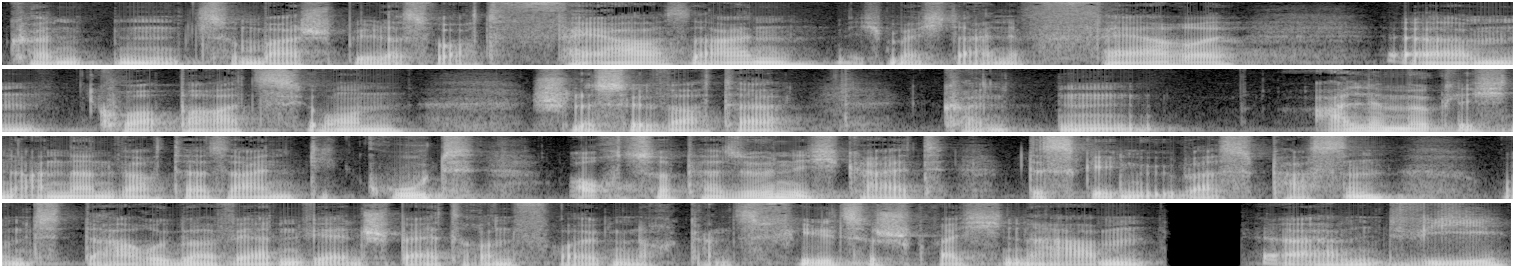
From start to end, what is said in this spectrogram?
könnten zum Beispiel das Wort fair sein. Ich möchte eine faire ähm, Kooperation. Schlüsselwörter könnten alle möglichen anderen Wörter sein, die gut auch zur Persönlichkeit des Gegenübers passen. Und darüber werden wir in späteren Folgen noch ganz viel zu sprechen haben. Ähm, wie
